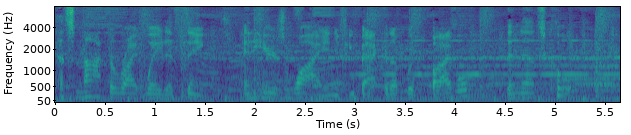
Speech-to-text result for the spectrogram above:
That's not the right way to think. And here's why. And if you back it up with the Bible, then that's cool.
